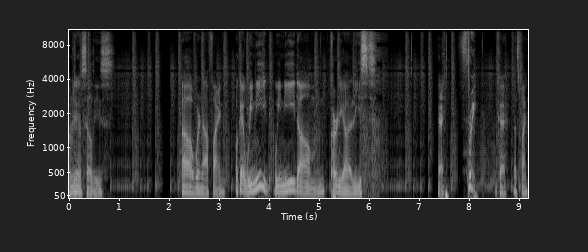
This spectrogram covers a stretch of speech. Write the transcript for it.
I'm just gonna sell these. Oh, we're not fine. Okay, we need we need um Kirlia at least. Okay. Freak! Okay, that's fine.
